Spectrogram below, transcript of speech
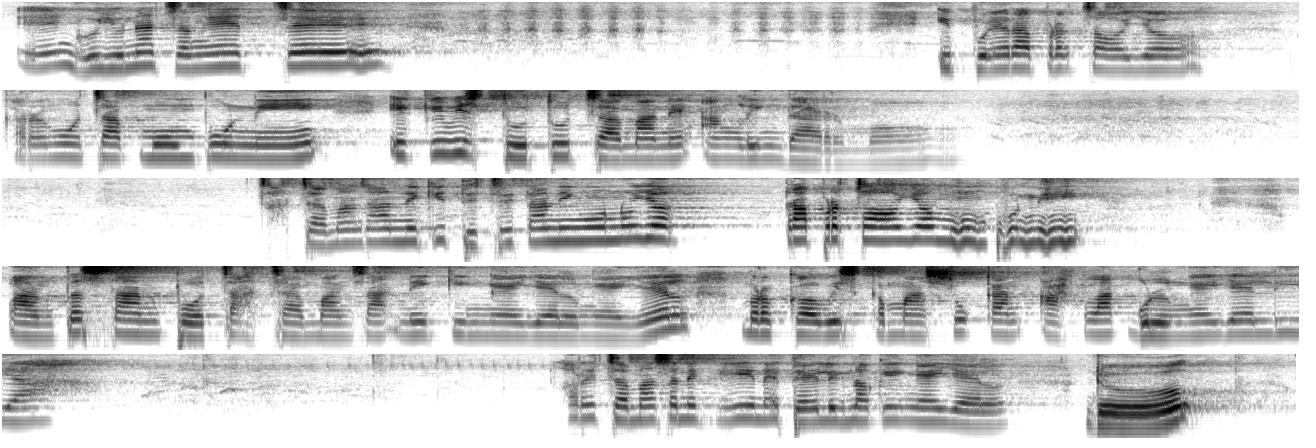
Eh guyuna aja ngece. Ibu era percaya karena ngucap mumpuni iki wis dudu zamane angling darmo Zaman saniki diceritani ngono ya ra percaya mumpuni. Pantesan bocah zaman sakniki ngeyel-ngeyel mergo wis kemasukan akhlak gul ngeyel ya. Hari zaman nek delingno ki ngeyel. Nduk,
